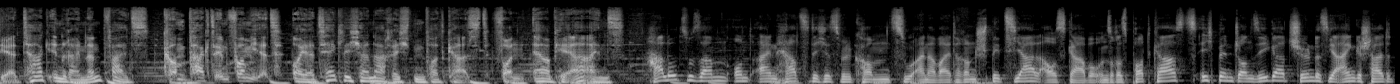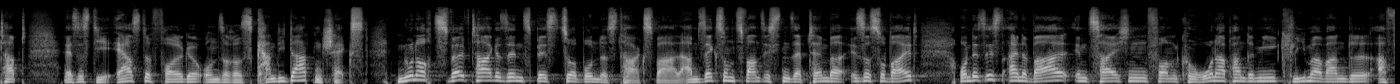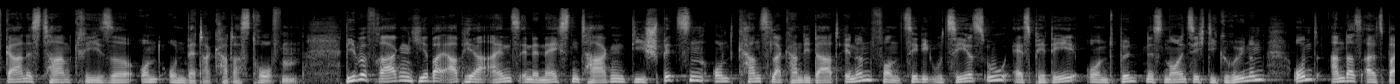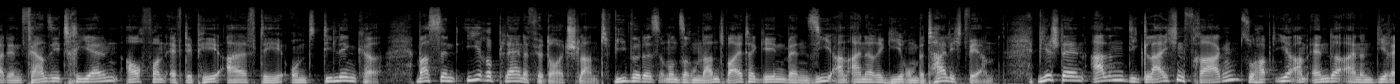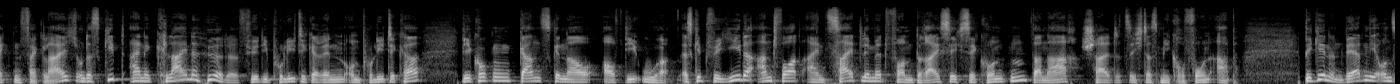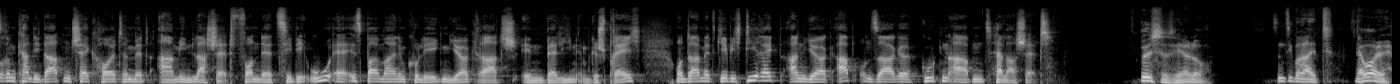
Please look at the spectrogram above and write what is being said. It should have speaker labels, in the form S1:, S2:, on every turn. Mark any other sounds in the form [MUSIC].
S1: Der Tag in Rheinland-Pfalz. Kompakt informiert. Euer täglicher Nachrichtenpodcast von RPR1.
S2: Hallo zusammen und ein herzliches Willkommen zu einer weiteren Spezialausgabe unseres Podcasts. Ich bin John Siegert. Schön, dass ihr eingeschaltet habt. Es ist die erste Folge unseres Kandidatenchecks. Nur noch zwölf Tage sind's bis zur Bundestagswahl. Am 26. September ist es soweit und es ist eine Wahl im Zeichen von Corona-Pandemie, Klimawandel, Afghanistan-Krise und Unwetterkatastrophen. Wir befragen hier bei RPA1 in den nächsten Tagen die Spitzen- und Kanzlerkandidatinnen von CDU, CSU, SPD und Bündnis 90 Die Grünen und anders als bei den Fernsehtriellen auch von FDP, AfD und Die Linke. Was sind Ihre Pläne für Deutschland? Wie würde es in unserem Land weitergehen, wenn Sie an einer Regierung beteiligt wären? Wir stellen allen die gleichen Fragen, so habt ihr am Ende einen direkten Vergleich und es gibt eine kleine Hürde für die Politikerinnen und Politiker. Wir gucken ganz genau auf die Uhr. Es gibt für jede Antwort ein Zeitlimit von 30 Sekunden. Danach schaltet sich das Mikrofon ab. Beginnen werden wir unseren Kandidatencheck heute mit Armin Laschet von der CDU. Er ist bei meinem Kollegen Jörg Ratsch in Berlin im Gespräch. Und damit gebe ich direkt an Jörg ab und sage Guten Abend, Herr Laschet.
S3: Grüße Sie, hallo.
S4: Sind Sie bereit?
S3: Jawohl.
